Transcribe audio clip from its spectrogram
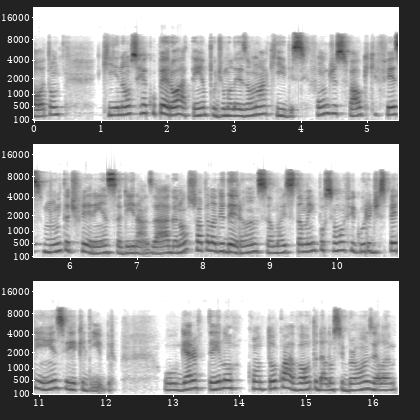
Houghton, que não se recuperou a tempo de uma lesão no Aquiles. Foi um desfalque que fez muita diferença ali na zaga, não só pela liderança, mas também por ser uma figura de experiência e equilíbrio. O Gareth Taylor contou com a volta da Lucy Bronze, ela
